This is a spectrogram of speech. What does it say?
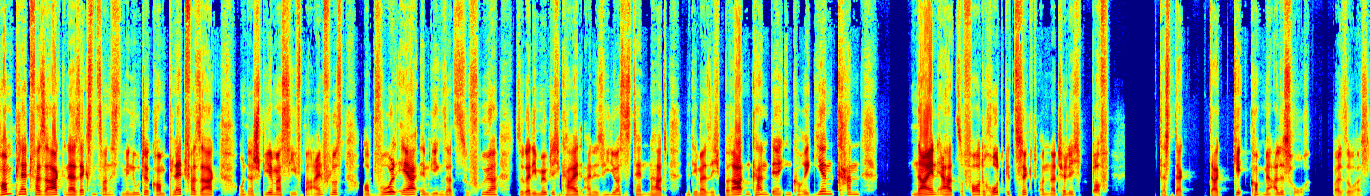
Komplett versagt in der 26. Minute, komplett versagt und das Spiel massiv beeinflusst, obwohl er im Gegensatz zu früher sogar die Möglichkeit eines Videoassistenten hat, mit dem er sich beraten kann, der ihn korrigieren kann. Nein, er hat sofort rot gezückt und natürlich, boff, das, da, da geht, kommt mir alles hoch bei sowas.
